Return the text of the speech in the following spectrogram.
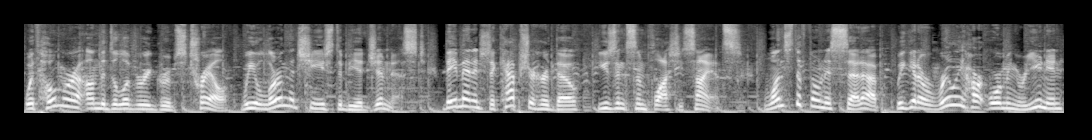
with Homura on the delivery group's trail, we learn that she used to be a gymnast. They manage to capture her though, using some flashy science. Once the phone is set up, we get a really heartwarming reunion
